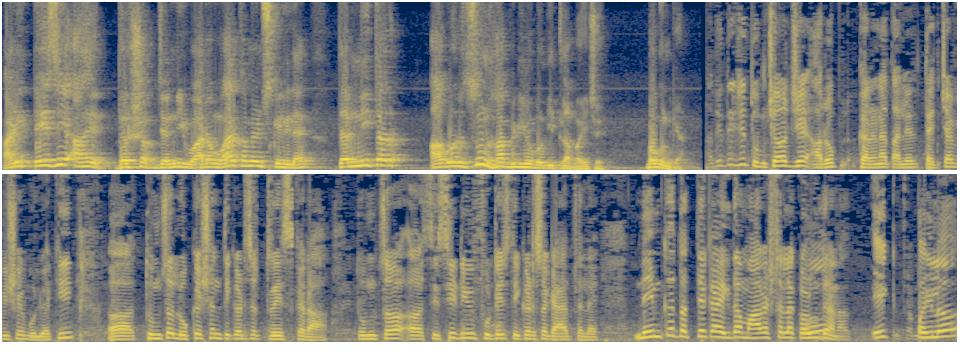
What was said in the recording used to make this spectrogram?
आणि ते जे आहेत दर्शक ज्यांनी वारंवार कमेंट्स केलेले आहेत त्यांनी तर आवर्जून हा व्हिडिओ बघितला पाहिजे. बघून घ्या. आदित्यजी तुमच्यावर जे आरोप करण्यात आले त्यांच्याविषयी बोलूया की तुमचं लोकेशन तिकडचं ट्रेस करा. तुमचं सीसीटीव्ही फुटेज तिकडचं गायब झालंय. नेमकं तथ्य काय? एकदा महाराष्ट्राला कळू द्या ना. एक पहिलं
